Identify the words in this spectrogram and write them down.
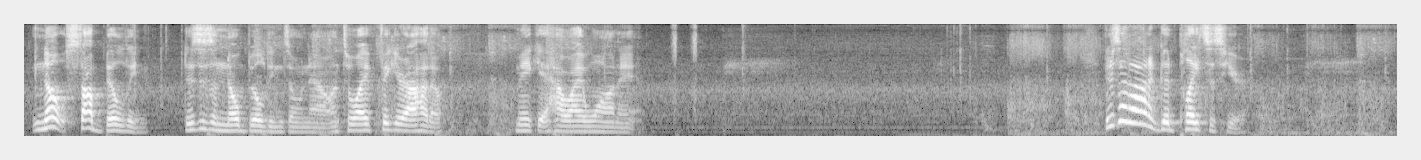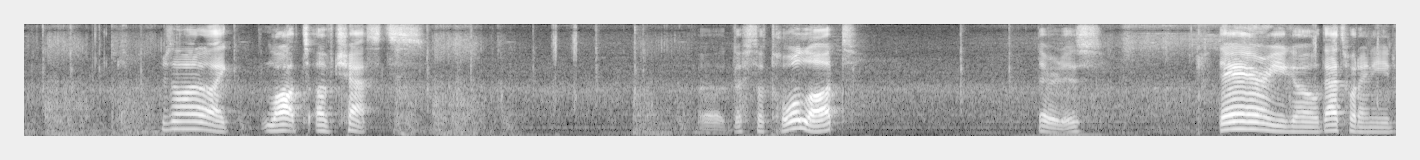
No, stop building. This is a no building zone now until I figure out how to make it how I want it. There's a lot of good places here. There's a lot of like lots of chests. Uh, there's a whole lot. There it is. There you go. That's what I need.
